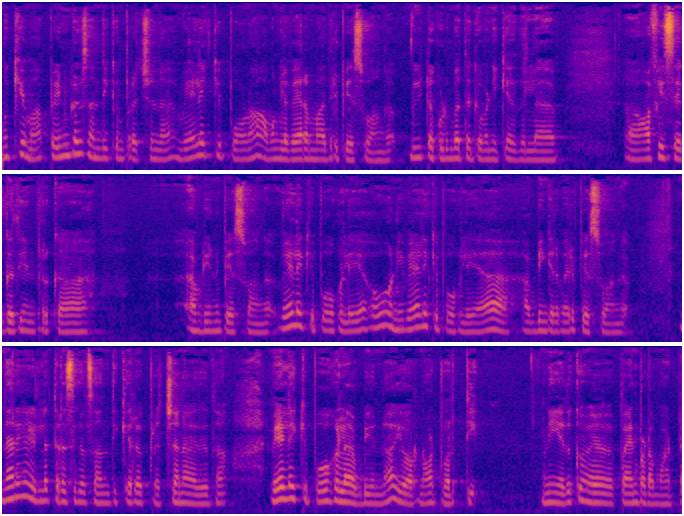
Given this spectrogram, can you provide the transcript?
முக்கியமாக பெண்கள் சந்திக்கும் பிரச்சனை வேலைக்கு போனால் அவங்கள வேறு மாதிரி பேசுவாங்க. வீட்டை குடும்பத்தை கவனிக்கிறதில்ல ஆஃபீஸ் எகதின்னு இருக்கா அப்படின்னு பேசுவாங்க. வேலைக்கு போகலையா? ஓ நீ வேலைக்கு போகலையா? அப்படிங்கிற மாதிரி பேசுவாங்க. நிறைய இல்லத்தரசிகள் சந்திக்கிற பிரச்சனை இதுதான். வேலைக்கு போகலை அப்படின்னா யூ ஆர் நாட் வர்த்தி நீ எதுக்கும் பயன்பட மாட்ட.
